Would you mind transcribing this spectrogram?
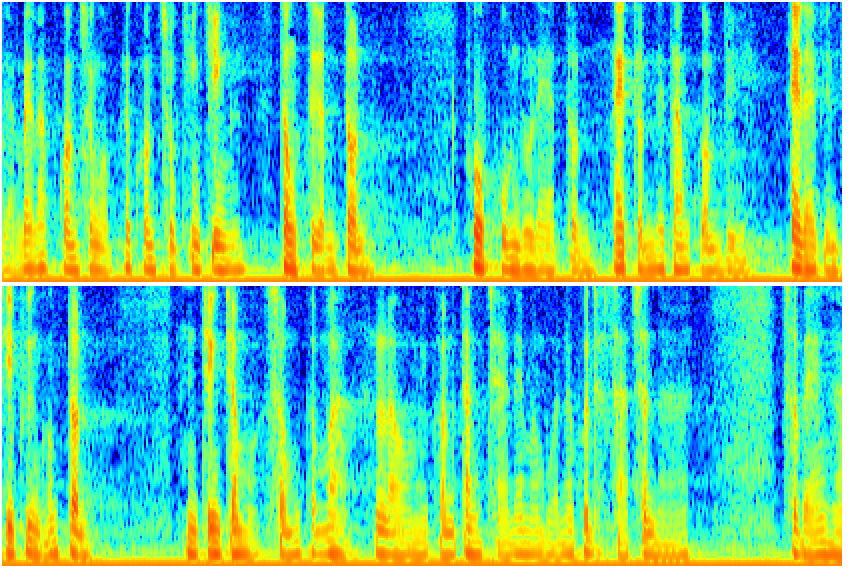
อยากได้รับความสงบและความสุขจริง ๆ ต้องเตือนตนควบคุมดูแลตน ให้ตนได้ทำความดี ให้ได้เป็นที่พึ่งของตน จึงจะเหมาะสมกับว่าเรามีความตั้งใจได้มาบวชในพุทธศาสนาสแสวงหา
